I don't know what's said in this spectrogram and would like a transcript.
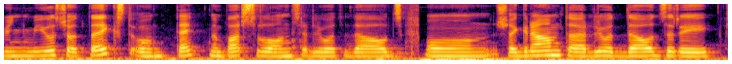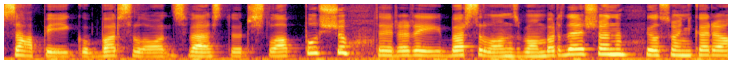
viņi mīl šo tekstu, un te nu, Barcelonas ir ļoti daudz. Un šai grāmatā ir ļoti daudz arī sāpīgu Barcelonas vēstures lapušu. Te ir arī Barcelonas bombardēšana pilsoņu karā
